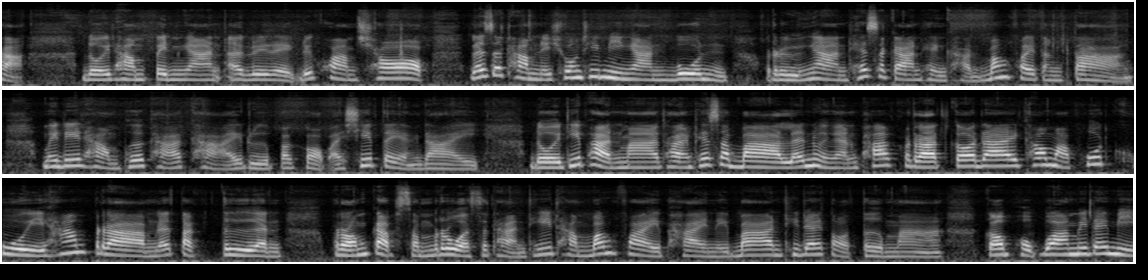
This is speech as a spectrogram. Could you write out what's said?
ค่ะ โดยทำเป็นงานอดิเรกด้วยความชอบ และจะทำในช่วงที่มีงานบุญ หรืองานเทศกาลแข่งขันบั้งไฟต่างๆ ไม่ได้ทำเพื่อค้าขายหรือประกอบอาชีพแต่อย่างใด โดยที่ผ่านมาทางเทศบาล และหน่วยงานภาครัฐก็ได้เข้ามาพูดคุย ห้ามปราม และตักเตือน พร้อมกับสำรวจสถานที่ทำบั้งไฟภายในบ้านที่ได้ต่อเติมมา ก็พบว่าไม่ได้มี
